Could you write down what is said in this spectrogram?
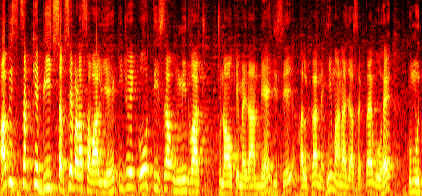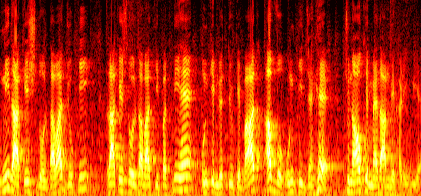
अब इस सब के बीच सबसे बड़ा सवाल यह है कि जो एक और तीसरा उम्मीदवार चुनाव के मैदान में है, जिसे हल्का नहीं माना जा सकता है, वो है कुमुदनी राकेश दौलताबाद, जो कि राकेश दौलताबाद की पत्नी है। उनकी मृत्यु के बाद अब वो उनकी जगह चुनाव के मैदान में खड़ी हुई है।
